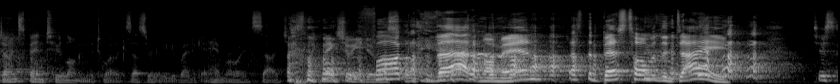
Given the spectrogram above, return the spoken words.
don't spend too long in the toilet because that's a really good way to get hemorrhoids. So just like, make sure you do. Fuck that, my man. That's the best time of the day. Just,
